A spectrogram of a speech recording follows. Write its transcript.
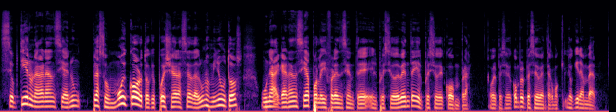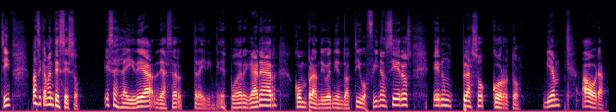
se obtiene una ganancia en un plazo muy corto que puede llegar a ser de algunos minutos una ganancia por la diferencia entre el precio de venta y el precio de compra. O el precio de compra y el precio de venta como lo quieran ver ¿sí? básicamente es eso. Esa es la idea de hacer trading es poder ganar comprando y vendiendo activos financieros en un plazo corto. Bien ahora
